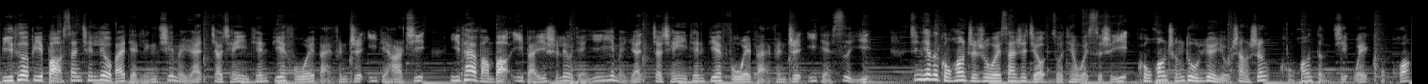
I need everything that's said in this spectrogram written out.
比特币报三千六百点零七美元，较前一天跌幅为百分之一点二七。以太坊报一百一十六点一一美元，较前一天跌幅为百分之一点四一。今天的恐慌指数为三十九，昨天为四十一，恐慌程度略有上升，恐慌等级为恐慌。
